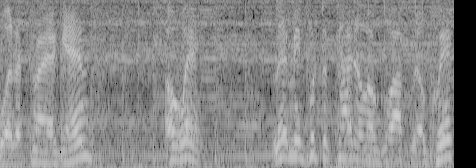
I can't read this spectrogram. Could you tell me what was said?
Wanna try again? Oh, wait. Let me put the title logo up real quick.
